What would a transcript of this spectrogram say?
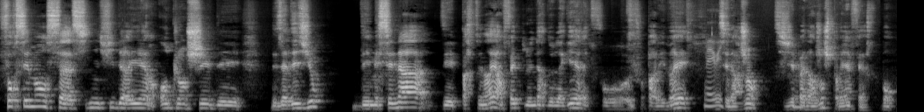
Forcément, ça signifie derrière enclencher des adhésions, des mécénats, des partenariats. En fait, le nerf de la guerre, il faut, il faut parler vrai, c'est l'argent. Si j'ai pas mm. d'argent, je peux rien faire. Bon.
